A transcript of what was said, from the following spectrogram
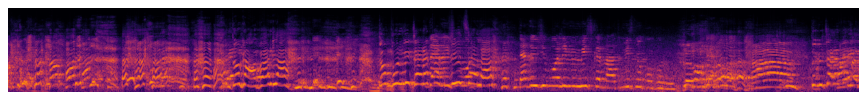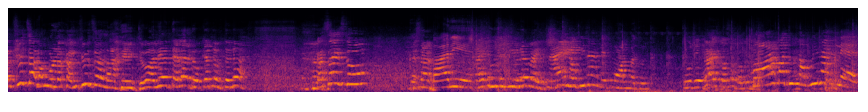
तो घाबरला. तो फुल बिचारा त्या दिवशी झाला बोलली- त्या दिवशी बोलली मी मिस करणार आता मिस नको करू. हा, तो बिचारा कन्फ्यूज झाला पूर्ण कन्फ्यूज झाला. जो आले त्याला डोक्यात नव्हतं ना. कसा आहेस तू? कसा? भारी आहे. काय तुमचं शिवण्या पाहिजे नाही नवीन आणलेत मॉल मधून तुझे? मॉल मधून नवीन आणलेत.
